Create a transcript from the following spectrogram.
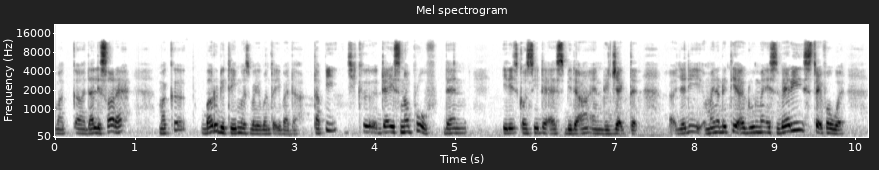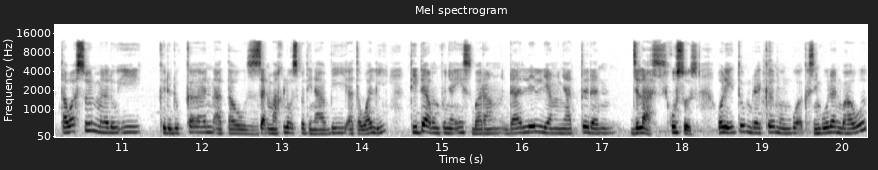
maka uh, dalil sarah, maka baru diterima sebagai bentuk ibadah. Tapi jika there is no proof, then it is considered as bid'ah and rejected. Uh, jadi minority argument is very straightforward. Tawassul melalui kedudukan atau zat makhluk seperti nabi atau wali tidak mempunyai sebarang dalil yang nyata dan jelas khusus. Oleh itu mereka membuat kesimpulan bahawa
